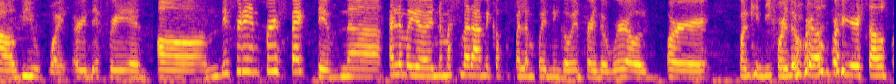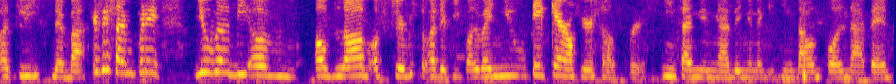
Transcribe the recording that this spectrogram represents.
uh, viewpoint or different um different perspective na alam mo yon na mas marami ka pa palang pwedeng gawin for the world or pag hindi for the world, for yourself at least, 'di ba? Kasi syempre, you will be of of love, of service to other people when you take care of yourself first. Minsan yun nga din yung nagiging downfall natin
